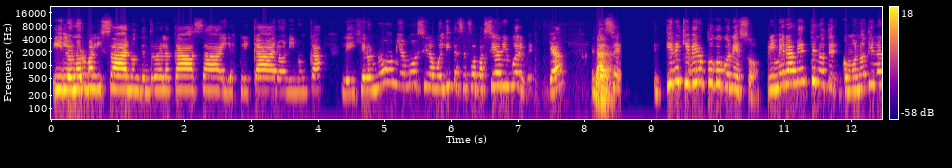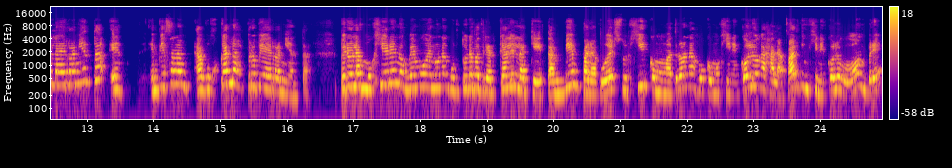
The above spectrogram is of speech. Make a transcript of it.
y lo normalizaron dentro de la casa y le explicaron y nunca le dijeron, no, mi amor, si la abuelita se fue a pasear y vuelve, ¿ya? Entonces, tiene que ver un poco con eso. Primeramente, no como no tienen las herramientas, empiezan a, buscar las propias herramientas. Pero las mujeres nos vemos en una cultura patriarcal en la que también para poder surgir como matronas o como ginecólogas a la par de un ginecólogo hombre,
